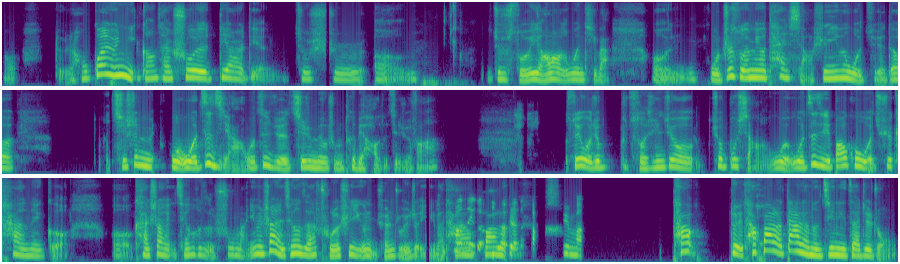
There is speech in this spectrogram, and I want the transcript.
嗯，对。然后关于你刚才说的第二点。就是呃，就是所谓养老的问题吧。嗯，我之所以没有太想，是因为我觉得其实没我我自己啊，我自己觉得其实没有什么特别好的解决方案，所以我就索性就就不想了。我我自己包括我去看那个呃看上野千鹤子的书嘛，因为上野千鹤子她除了是一个女权主义者以外，她花了去吗？她对她花了大量的精力在这种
